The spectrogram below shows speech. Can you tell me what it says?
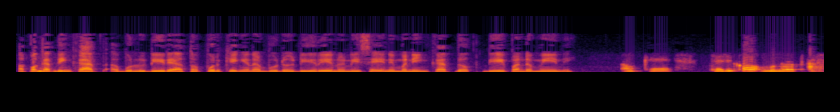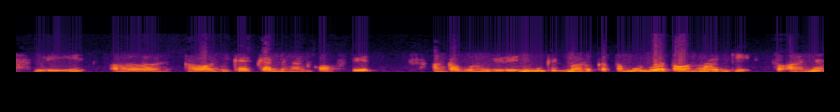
apakah tingkat uh, bunuh diri ataupun keinginan bunuh diri Indonesia ini meningkat dok di pandemi ini? Oke, jadi kalau menurut ahli, eh, kalau dikaitkan dengan COVID, angka bunuh diri ini mungkin baru ketemu dua tahun lagi. Soalnya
